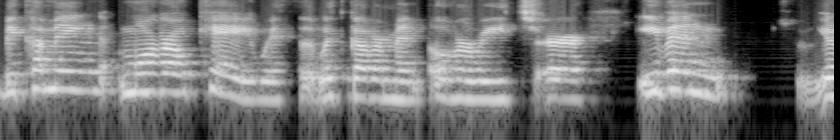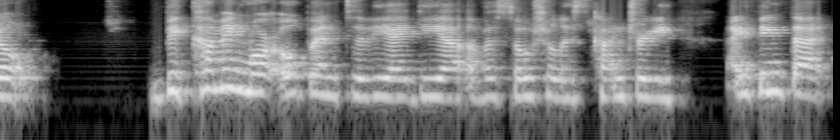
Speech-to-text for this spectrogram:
becoming more okay with with government overreach or even you know becoming more open to the idea of a socialist country. I think that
